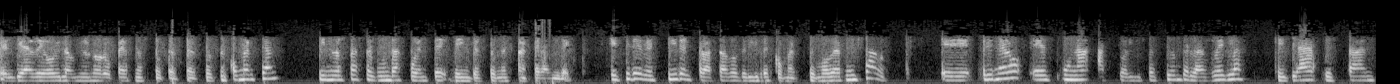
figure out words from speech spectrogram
El día de hoy la Unión Europea es nuestro tercer socio comercial y nuestra segunda fuente de inversión extranjera directa. ¿Qué quiere decir el Tratado de Libre Comercio modernizado? Eh, primero es una actualización de las reglas que ya están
